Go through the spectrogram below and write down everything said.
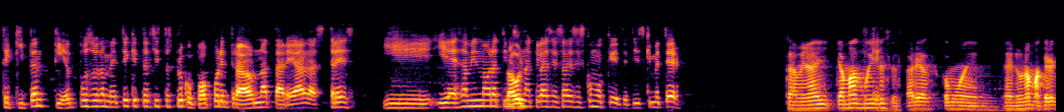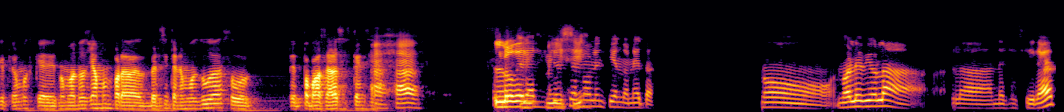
te quitan tiempo solamente. ¿Qué tal si estás preocupado por entrar a una tarea a las 3 y, y a esa misma hora tienes una clase, ¿sabes? Es como que te tienes que meter. También hay llamadas muy necesarias, como en, en, una materia que tenemos que nomás nos llaman para ver si tenemos dudas o para pasar asistencia. Ajá. Lo de la asistencia no lo entiendo, neta. No, no le vio la, la necesidad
